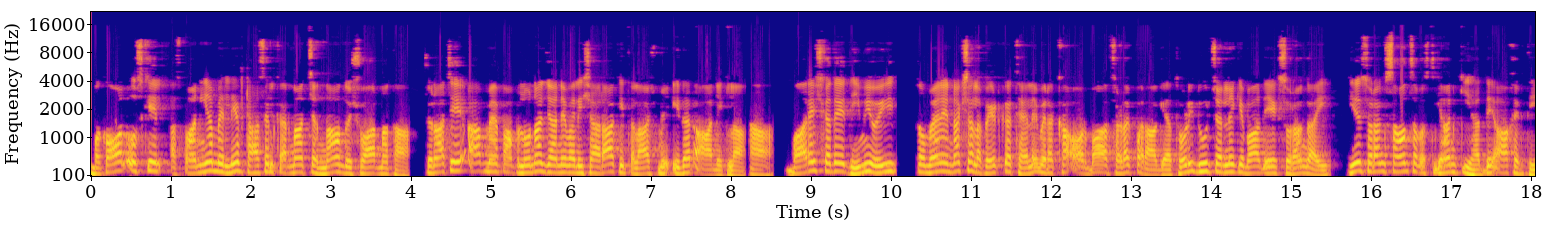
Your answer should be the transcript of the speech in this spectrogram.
बकौल उसके अस्पानिया में लिफ्ट हासिल करना चंदा दुशवार न था। चुनाचे अब मैं पापलोना जाने वाली शाहरा की तलाश में इधर आ निकला। था बारिश कदे धीमी हुई तो मैंने नक्शा लपेट कर थैले में रखा और बाहर सड़क पर आ गया। थोड़ी दूर चलने के बाद एक सुरंग आई। ये सुरंग सान सबस्तियान की हद आखिर थी।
